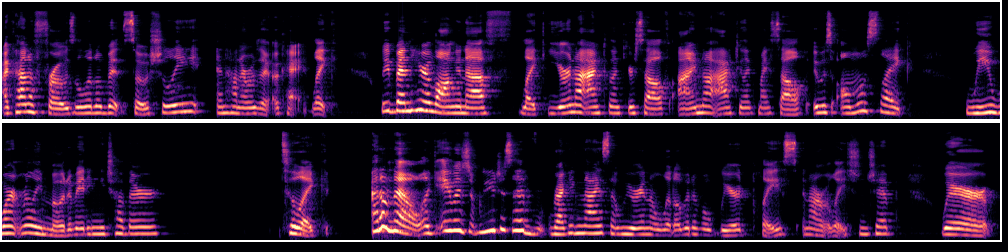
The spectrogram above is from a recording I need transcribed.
I kind of froze a little bit socially, and Hunter was like, okay, like, we've been here long enough. Like, you're not acting like yourself. I'm not acting like myself. It was almost like we weren't really motivating each other to, like, I don't know. Like, it was, we just had recognized that we were in a little bit of a weird place in our relationship where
